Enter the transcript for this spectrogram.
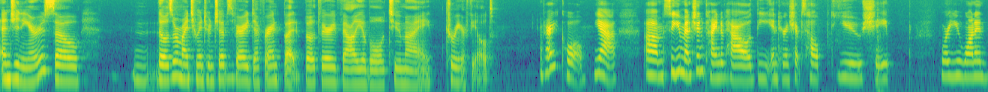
engineers. So those were my two internships, very different, but both very valuable to my career field. Very cool. Yeah. Um, so you mentioned kind of how the internships helped you shape where you wanted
